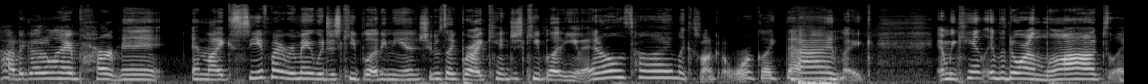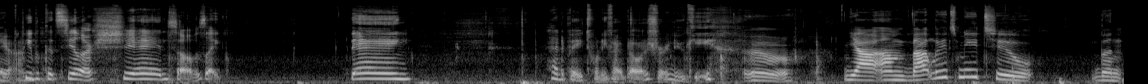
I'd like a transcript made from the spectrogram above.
Had to go to my apartment and like see if my roommate would just keep letting me in. She was like, "Bro, I can't just keep letting you in all the time. Like it's not gonna work like that. And, like, and we can't leave the door unlocked. Like Yeah. people could steal our shit." And so I was like, "Dang." Had to pay twenty five dollars for a new key. Ooh. Yeah, um, that leads me to the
